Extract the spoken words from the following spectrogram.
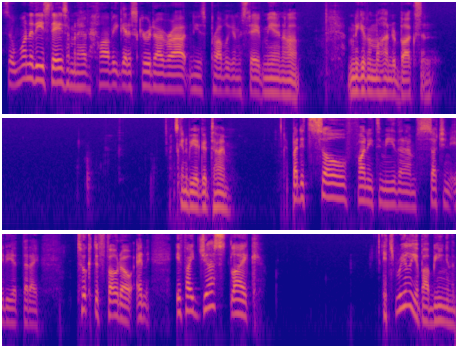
So one of these days, I'm gonna have Javi get a screwdriver out, and he's probably gonna save me, and uh, I'm gonna give him a hundred bucks, and it's gonna be a good time. But it's so funny to me that I'm such an idiot that I took the photo, and if I just like it's really about being in the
